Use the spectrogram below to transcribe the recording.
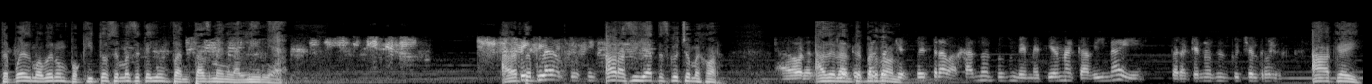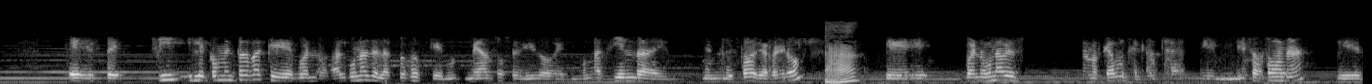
¿Te puedes mover un poquito? Se me hace que hay un fantasma en la línea. A ver, sí, te- claro que sí. ahora sí ya te escucho mejor. Ahora, Adelante, perdón. es que estoy trabajando, entonces me metí en una cabina y para que no se escuche el ruido. Ah, ok. Este, sí, y le comentaba que, bueno, algunas de las cosas que me han sucedido en una hacienda en, en el estado de Guerrero, Ajá. bueno, una vez nos quedamos en en esa zona, eh,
